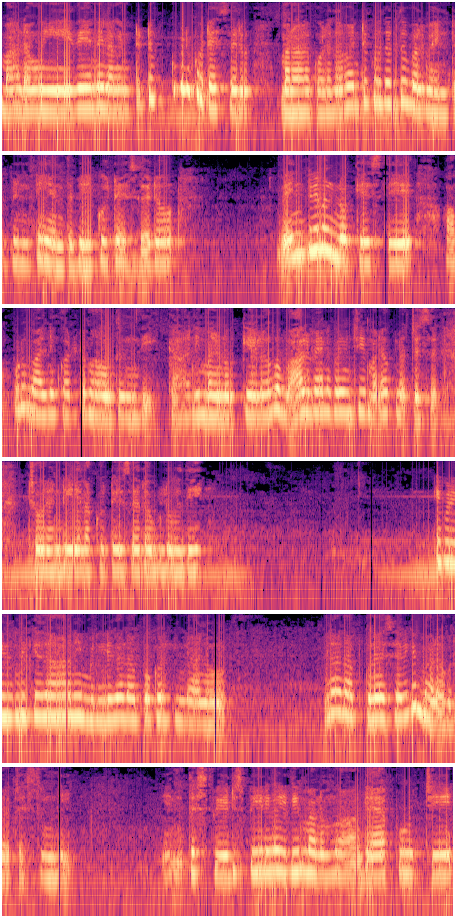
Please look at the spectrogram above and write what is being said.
మనము ఏదైనా ఇలాగంటే టుక్కుమని కొట్టేస్తారు. మన కొడదాం అంటే కుదరదు. వాళ్ళు వెంట వెంటనే ఎంత బేగి కొట్టేస్తాడో వెంటనే మనం నొక్కేస్తే అప్పుడు వాళ్ళని కొట్టడం అవుతుంది. కానీ మనం నొక్కేలోగా వాళ్ళు వెనక నుంచి మరొకరు వచ్చేస్తారు. చూడండి ఎలా కొట్టేశారో బ్లూది ఇప్పుడు ఇది కదా అని మిల్లిగా నప్పుకుంటున్నాను ఇలా నప్పుకునేసరికి మరొకటి వచ్చేస్తుంది. ఎంత స్పీడ్ స్పీడ్గా ఇది మనము ఆ గ్యాప్ వచ్చి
